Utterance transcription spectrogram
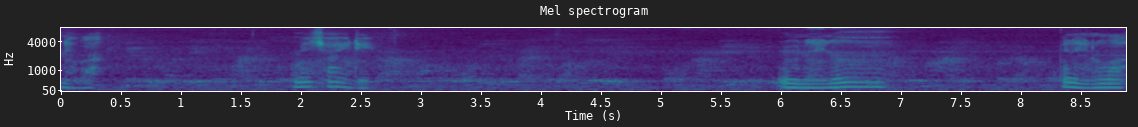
ไหนวะไม่ใช่ดิอยู่ไหนนะไปไหนแล้ววะ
